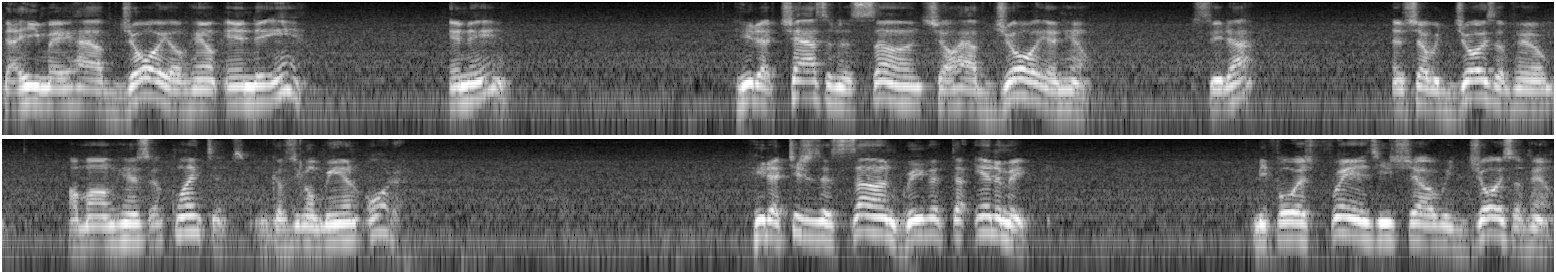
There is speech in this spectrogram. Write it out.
that he may have joy of him in the end. In the end. He that chasteneth his son shall have joy in him. See that? And shall rejoice of him among his acquaintance, because he's going to be in order. He that teaches his son grieveth the enemy. Before his friends he shall rejoice of him.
